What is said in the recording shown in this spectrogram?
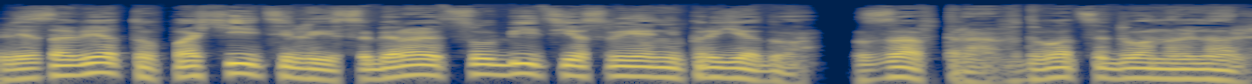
«Лизавету похитили и собираются убить, если я не приеду. Завтра в 22.00».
